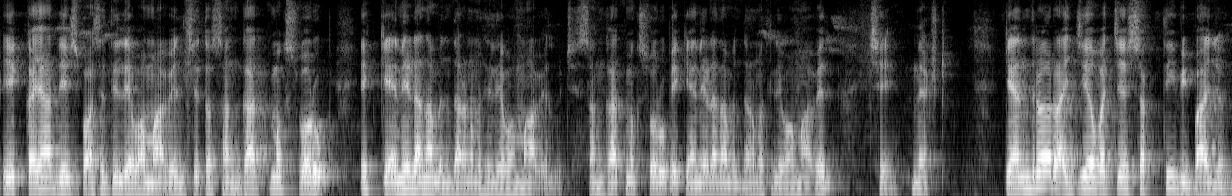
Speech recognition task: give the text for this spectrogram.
એ કયા દેશ પાસેથી લેવામાં આવેલ છે? તો સંઘાત્મક સ્વરૂપ એ કેનેડાના બંધારણમાંથી લેવામાં આવેલું છે. સંઘાત્મક સ્વરૂપ એ કેનેડાના બંધારણમાંથી લેવામાં આવેલ છે. નેક્સ્ટ કેન્દ્ર રાજ્ય વચ્ચે શક્તિ વિભાજન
